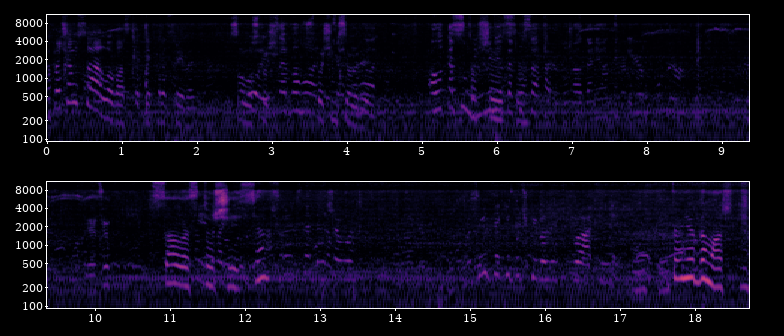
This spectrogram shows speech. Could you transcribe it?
А по чому сало у вас таке красиве? Сало 160 гривень. А от таку, 160. мені таку сахарку треба, не отакі. Сало 160. Это у нее домашний.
